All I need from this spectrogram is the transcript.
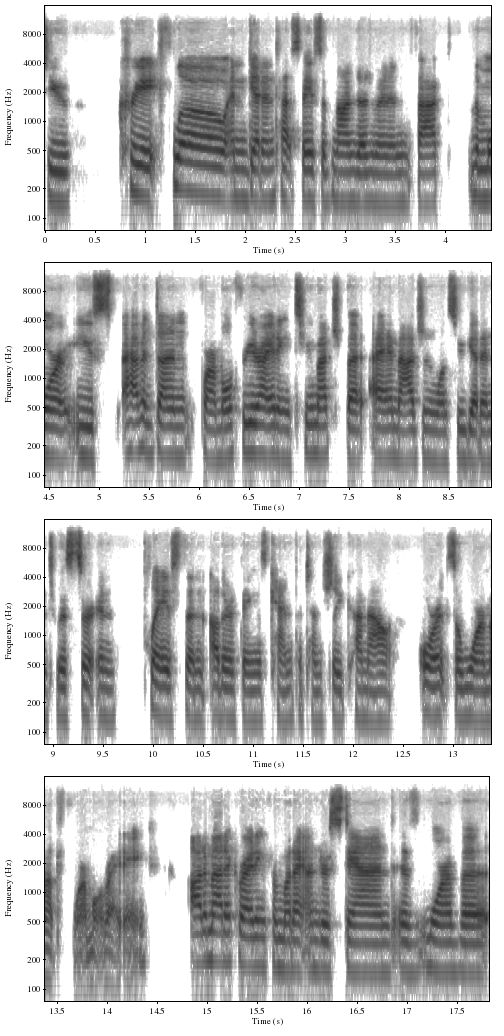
to create flow and get into that space of non-judgment. In fact, the more you, I haven't done formal free writing too much, but I imagine once you get into a certain place, then other things can potentially come out, or it's a warm up formal writing. Automatic writing, from what I understand, is more of a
